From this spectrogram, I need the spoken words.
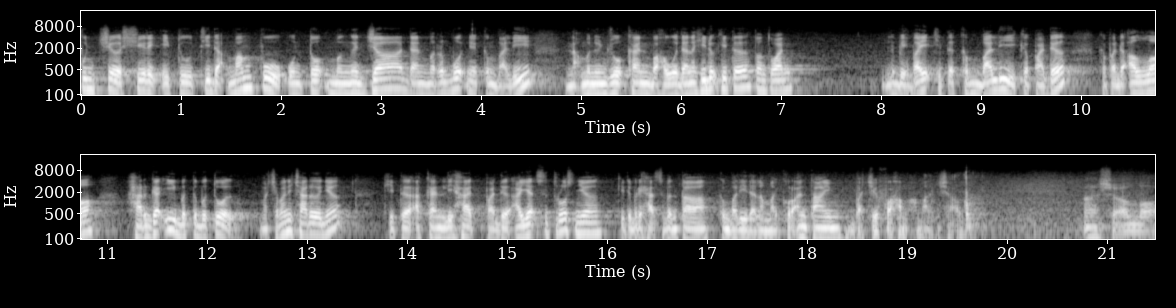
punca syirik itu tidak mampu untuk mengejar dan merebutnya kembali nak menunjukkan bahawa dalam hidup kita tuan-tuan lebih baik kita kembali kepada kepada Allah hargai betul-betul macam mana caranya kita akan lihat pada ayat seterusnya kita berehat sebentar kembali dalam Al-Quran time baca faham amal insya-Allah. masya-Allah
